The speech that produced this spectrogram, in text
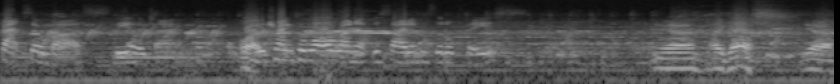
Fatso boss the other time. You were trying to wall run up the side of his little face. Yeah, I guess. Yeah.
